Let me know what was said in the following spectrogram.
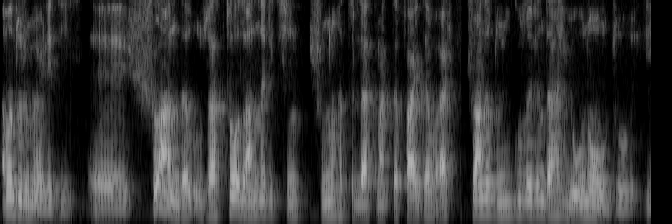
Ama durum öyle değil. E, şu anda uzakta olanlar için şunu hatırlatmakta fayda var. Şu anda duyguların daha yoğun olduğu, e,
